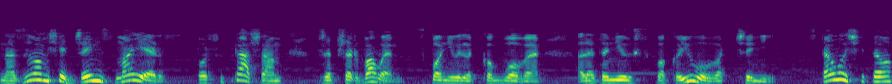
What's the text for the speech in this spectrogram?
Nazywam się James Myers. Przepraszam, że przerwałem. Skłonił lekko głowę, ale to nie uspokoiło władczyni. Stało się to,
